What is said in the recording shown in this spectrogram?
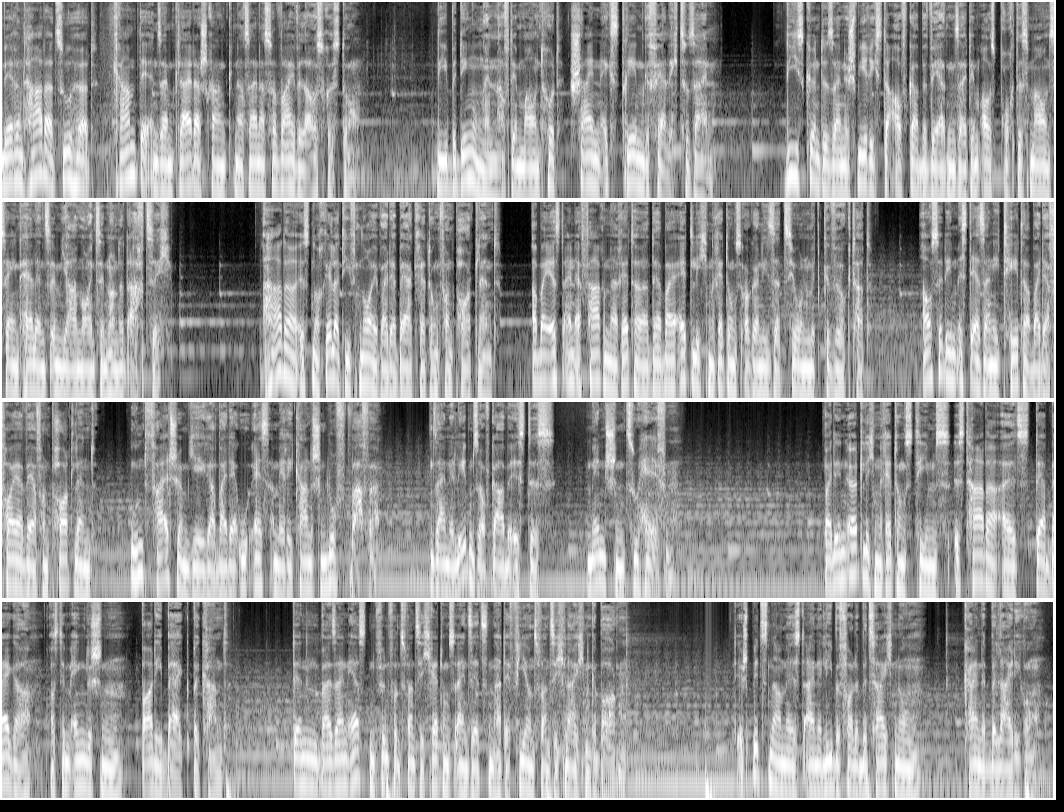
Während Harder zuhört, kramt er in seinem Kleiderschrank nach seiner Survival-Ausrüstung. Die Bedingungen auf dem Mount Hood scheinen extrem gefährlich zu sein. Dies könnte seine schwierigste Aufgabe werden seit dem Ausbruch des Mount St. Helens im Jahr 1980. Harder ist noch relativ neu bei der Bergrettung von Portland, aber er ist ein erfahrener Retter, der bei etlichen Rettungsorganisationen mitgewirkt hat. Außerdem ist er Sanitäter bei der Feuerwehr von Portland und Fallschirmjäger bei der US-amerikanischen Luftwaffe. Seine Lebensaufgabe ist es, Menschen zu helfen. Bei den örtlichen Rettungsteams ist Harder als der Bagger aus dem englischen Bodybag bekannt. Denn bei seinen ersten 25 Rettungseinsätzen hat er 24 Leichen geborgen. Der Spitzname ist eine liebevolle Bezeichnung, keine Beleidigung.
